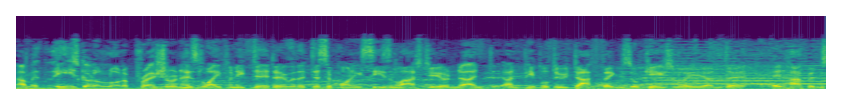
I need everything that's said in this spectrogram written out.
I mean, he's got a lot of pressure in his life, and he did uh, with a disappointing season last year. And, and, and people do daft things occasionally, and uh, it happens.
